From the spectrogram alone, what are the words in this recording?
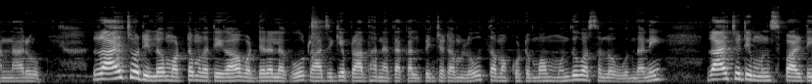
అన్నారు. రాయచోటిలో మొట్టమొదటిగా వడ్డెరలకు రాజకీయ ప్రాధాన్యత కల్పించడంలో తమ కుటుంబం ముందు వరుసలో ఉందని రాయచోటి మున్సిపాలిటీ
